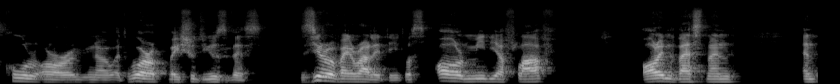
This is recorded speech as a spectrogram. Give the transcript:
school or you know at work they should use this." Zero virality. It was all media fluff, all investment, and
